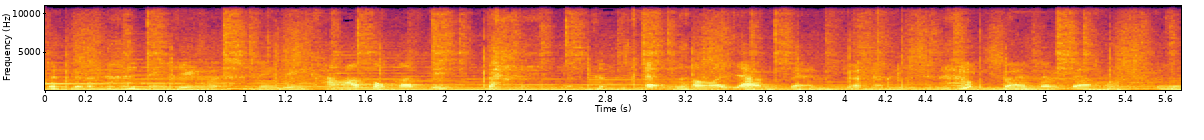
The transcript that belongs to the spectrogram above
จริงๆจริงๆขาปกติ แต่ล้อยางแบนแบนตั้งแต่ออกตัว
